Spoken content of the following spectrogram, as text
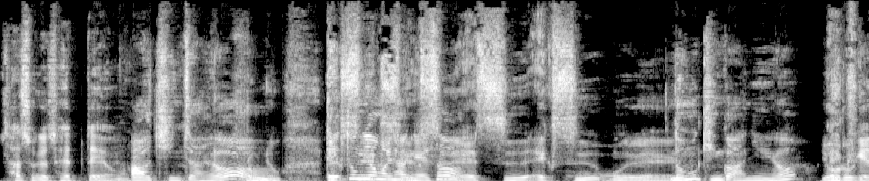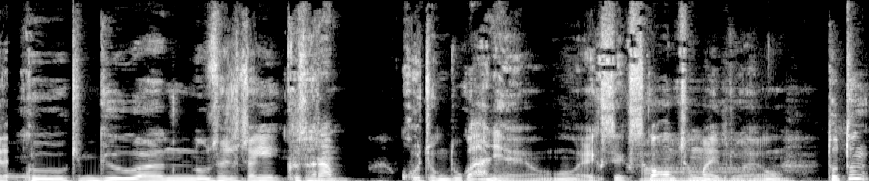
사석에서 했대요. 아 진짜요? 그럼요. 대통령을 향해서? S, X, 뭐, 예. 너무 긴 거 아니에요? 여러 개. 그, 김규환 논설실장이 그 사람, 그 정도가 아니에요. XX가 아. 엄청 많이 들어가요. 도통,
